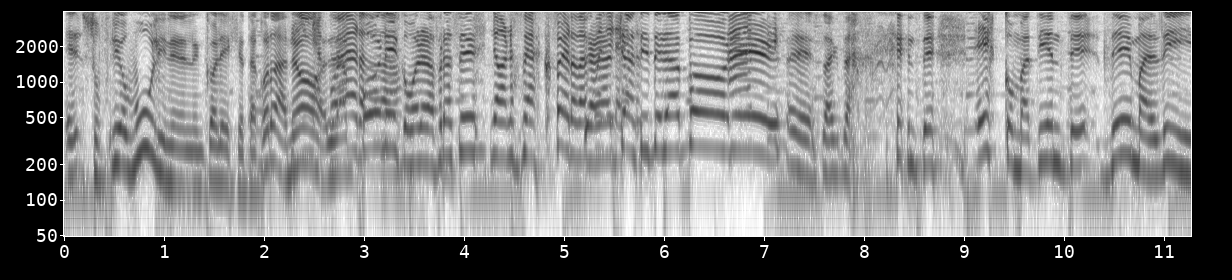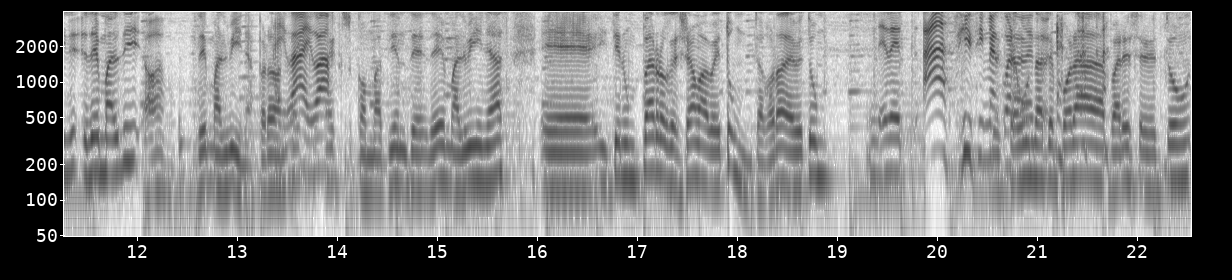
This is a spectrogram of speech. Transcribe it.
Eh, sufrió bullying en el colegio, ¿te acordás? Sí, no, me. Lampone, ¿cómo era la frase? No, no me acuerdo. Te agachás y te la pones. Ah, Exactamente. Es combatiente de Maldin, de Maldi, ah, de Malvinas, perdón. Ahí va, ahí va. Ex combatiente de Malvinas. eh, y tiene un perro que se llama Betún. ¿Te acordás de Betún? De Bet- ah, sí, sí me acuerdo. segunda de- temporada aparece Betún.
